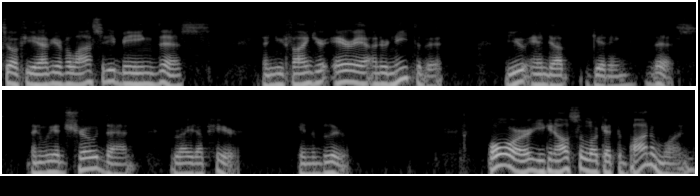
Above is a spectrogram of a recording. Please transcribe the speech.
So if you have your velocity being this, and you find your area underneath of it, you end up getting this. And we had showed that right up here in the blue. Or you can also look at the bottom one,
